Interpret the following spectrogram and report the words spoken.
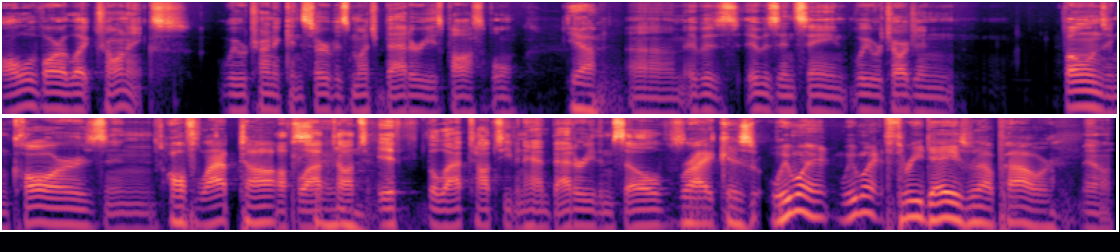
all of our electronics. We were trying to conserve as much battery as possible. Yeah. Um, it was it was insane. We were charging phones and cars and off laptops. off laptops if the laptops even had battery themselves. right? Because we went we went three days without power. Yeah,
